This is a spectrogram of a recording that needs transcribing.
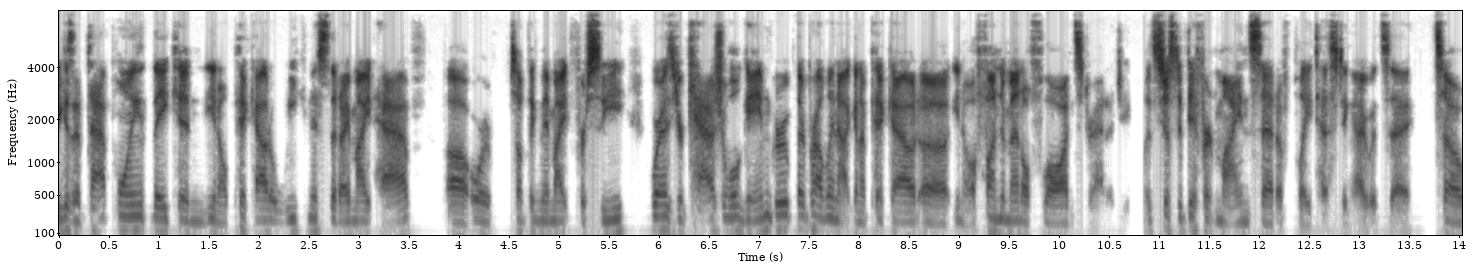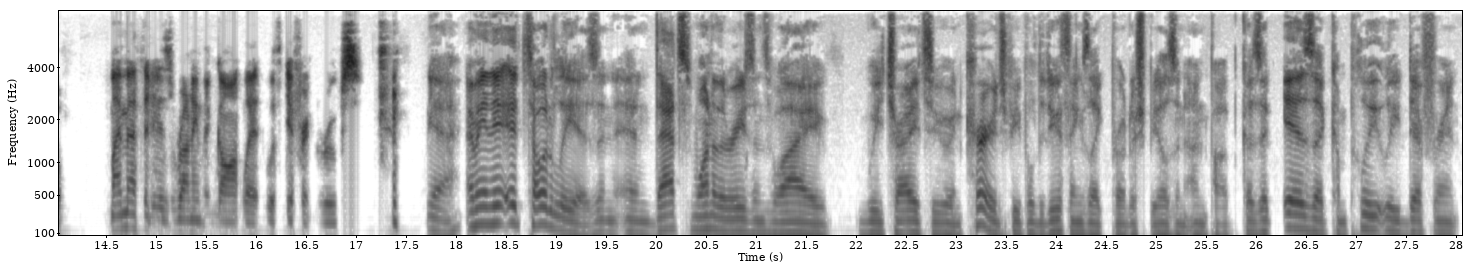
because at that point they can, you know, pick out a weakness that I might have. Uh, or something they might foresee. Whereas your casual game group, they're probably not going to pick out, uh, you know, a fundamental flaw in strategy. It's just a different mindset of playtesting, I would say. So my method is running the gauntlet with different groups. Yeah, I mean it, it totally is, and and that's one of the reasons why we try to encourage people to do things like Protospiels and unpub because it is a completely different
